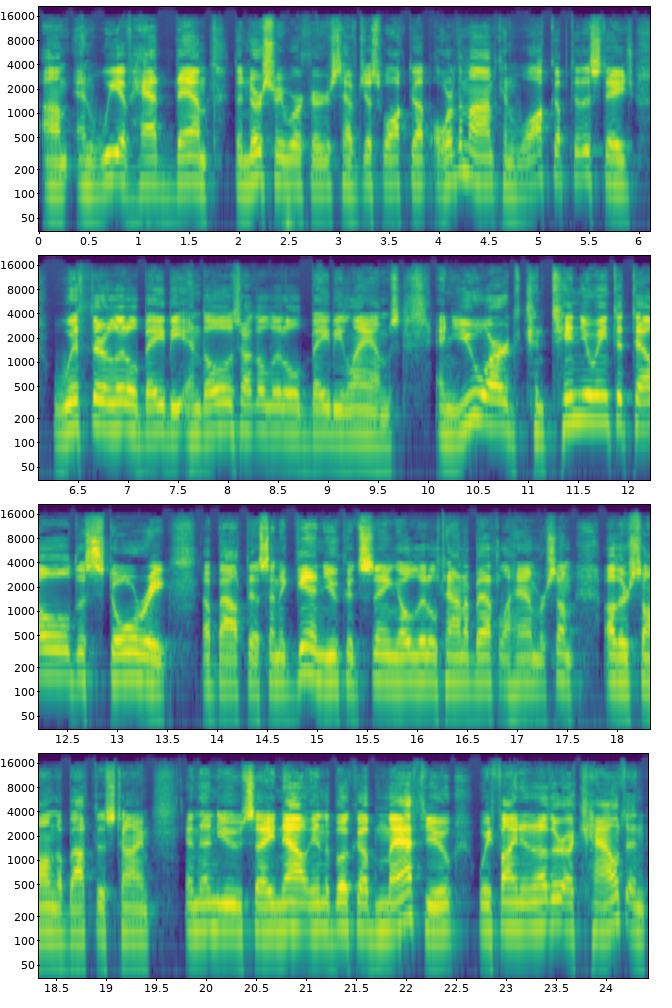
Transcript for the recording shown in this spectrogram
Um, and we have had them, the nursery workers have just walked up, or the mom can walk up to the stage with their little baby, and those those are the little baby lambs. And you are continuing to tell the story about this. And again, you could sing, Oh, Little Town of Bethlehem, or some other song about this time. And then you say, Now, in the book of Matthew, we find another account, and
